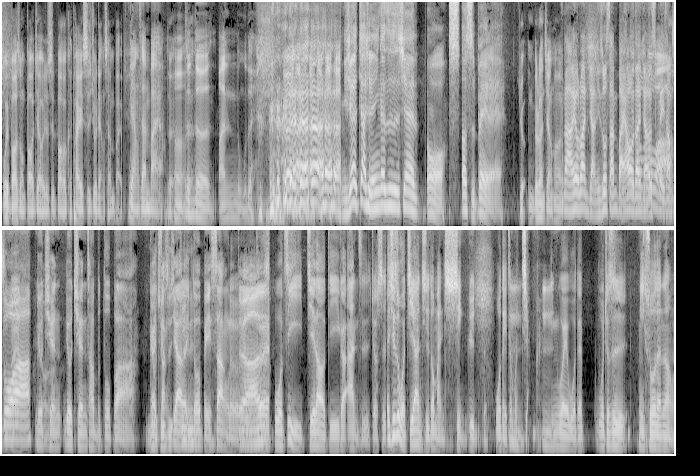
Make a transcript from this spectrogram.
我也不知道怎么报价，我就是报个可拍一次就两三百，两三百啊，对，嗯，真的蛮奴的。你现在价钱应该是现在哦二十倍嘞，有你别乱讲话，哪有乱讲？你说三百，然后我再讲二十倍差不多啊，六千六千差不多吧，该涨价了，你都北上了，对啊，对，我自己接到第一个案子就是，哎，其实我接案其实都蛮幸运的，我得这么讲，因为我的。我就是你说的那种，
